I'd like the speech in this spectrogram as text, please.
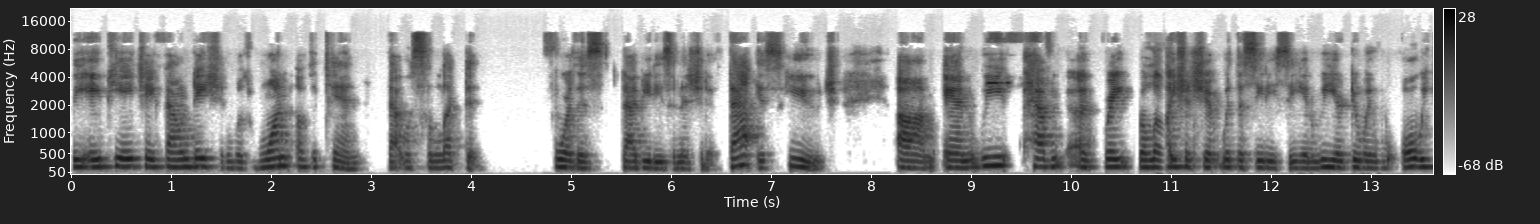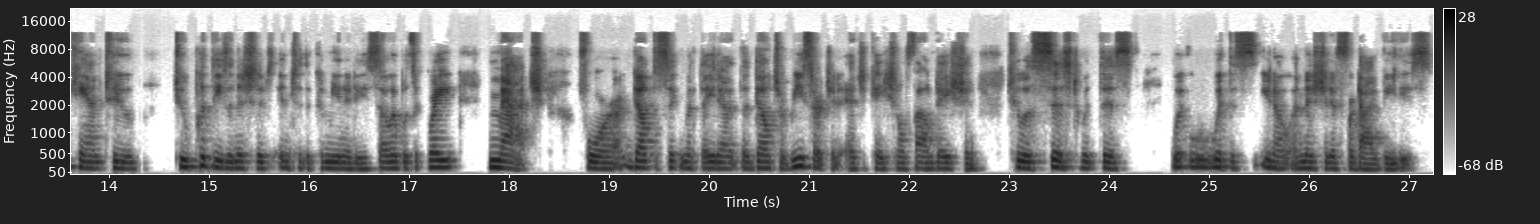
the APHA Foundation, was one of the 10 that was selected for this diabetes initiative. That is huge. Um, and we have a great relationship with the CDC, and we are doing all we can to to put these initiatives into the community. So it was a great match for Delta Sigma Theta, the Delta Research and Educational Foundation, to assist with this with, with this you know initiative for diabetes.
